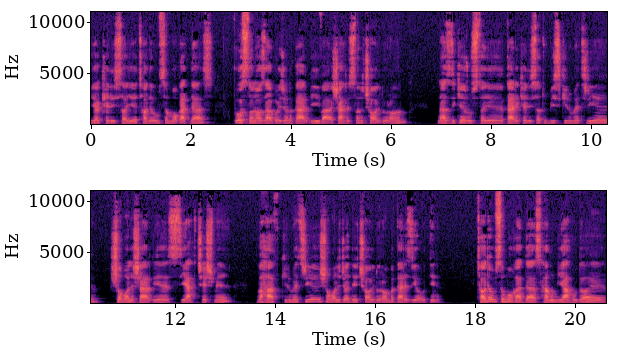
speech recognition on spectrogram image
یا کلیسای تادئوس مقدس تو استان آذربایجان غربی و شهرستان چالدوران نزدیک روستای قره کلیسا تو 20 کیلومتری شمال شرقی سیاه چشمه و 7 کیلومتری شمال جاده چالدوران به قره ضیاءالدینه تادئوس مقدس همون یهوداه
